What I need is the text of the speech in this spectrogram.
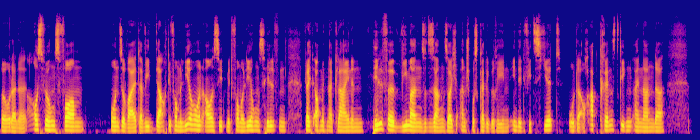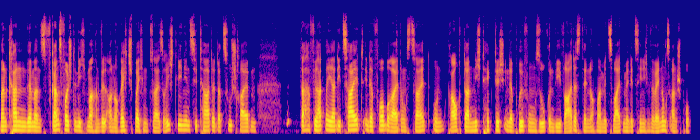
oder eine Ausführungsform und so weiter, wie da auch die Formulierungen aussieht mit Formulierungshilfen, vielleicht auch mit einer kleinen Hilfe, wie man sozusagen solche Anspruchskategorien identifiziert oder auch abgrenzt gegeneinander. Man kann, wenn man es ganz vollständig machen will, auch noch Rechtsprechung bzw. Richtlinienzitate dazu schreiben. Dafür hat man ja die Zeit in der Vorbereitungszeit und braucht dann nicht hektisch in der Prüfung suchen, wie war das denn nochmal mit zweiten medizinischen Verwendungsanspruch.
